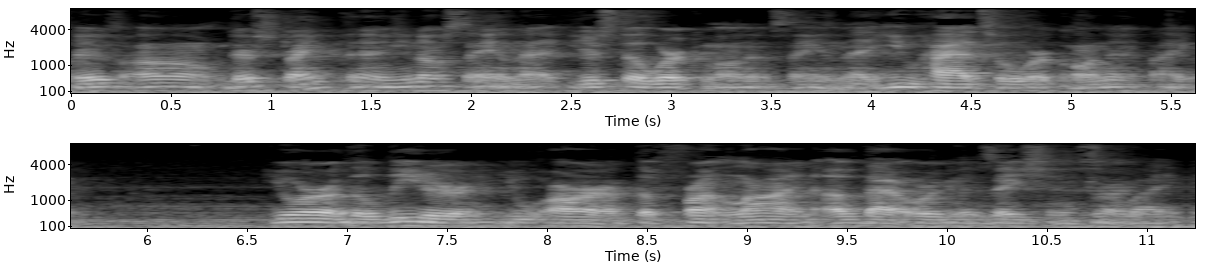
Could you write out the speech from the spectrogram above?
So There's um there's strength in you know saying that you're still working on it, saying that you had to work on it. Like you're the leader, you are the front line of that organization. So Right. like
